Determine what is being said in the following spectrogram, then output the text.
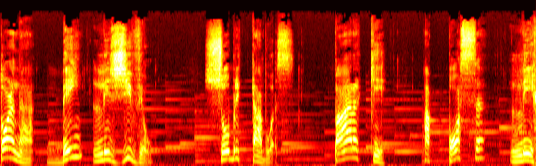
torna-a bem legível sobre tábuas, para que a possa ler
